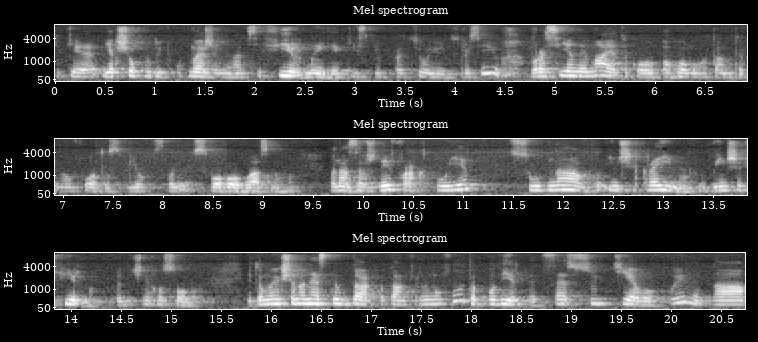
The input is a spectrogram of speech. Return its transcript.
Тільки якщо будуть обмеження на всі фірми, які співпрацюють з Росією, бо Росія не має такого вагомого танкерного флоту свого, свого, свого власного, вона завжди фрактує судна в інших країнах, в інших фірмах, юридичних особах. І тому, якщо нанести удар по танкерному флоту, повірте, це суттєво вплине на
